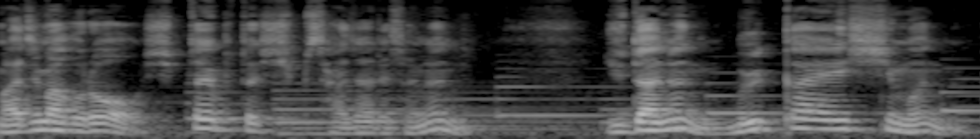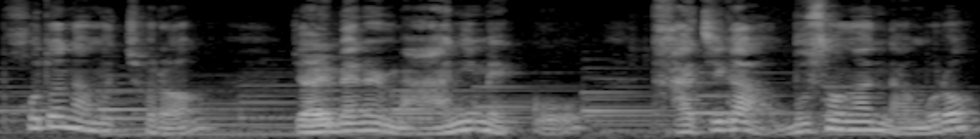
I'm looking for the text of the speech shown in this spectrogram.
마지막으로 10절부터 14절에서는 유다는 물가에 심은 포도나무처럼 열매를 많이 맺고 가지가 무성한 나무로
